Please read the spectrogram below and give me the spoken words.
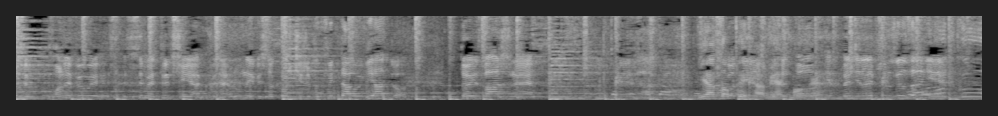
Żeby one były sy- symetrycznie jakby, na równej wysokości, żeby chwytały wiadro. To jest ważne. Ja dopycham, jak To mogę. Będzie lepsze rozwiązanie. Ku.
